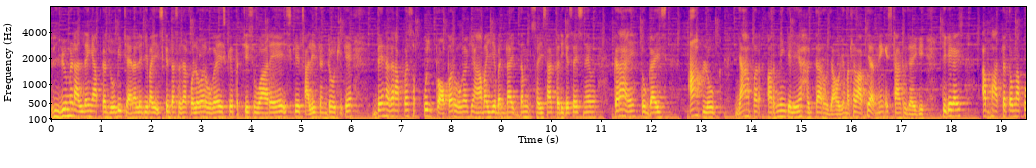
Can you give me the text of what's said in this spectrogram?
रिव्यू में डाल देंगे आपका जो भी चैनल है कि भाई इसके दस हज़ार फॉलोवर हो गए, इसके पच्चीस वो आ रहे हैं, इसके चालीस घंटे हो चुके हैं। देन अगर आपका सब कुछ प्रॉपर होगा कि हाँ भाई ये बंदा एकदम सही साठ तरीके से इसने करा है तो गाइस आप लोग यहाँ पर अर्निंग के लिए हकदार हो जाओगे मतलब आपकी अर्निंग स्टार्ट हो जाएगी। ठीक है गाइस अब बात करता हूँ मैं आपको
